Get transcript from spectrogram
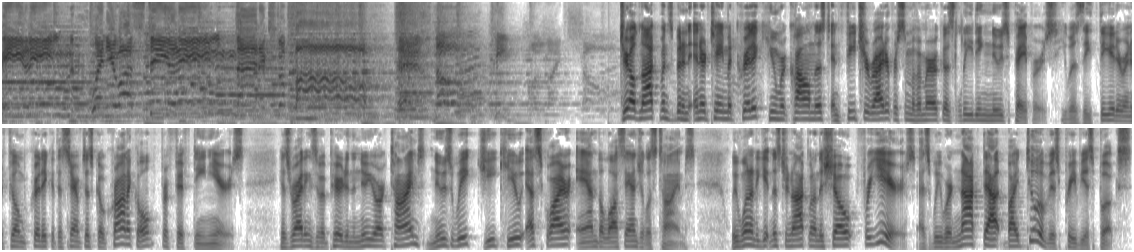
feeling when you are stealing that extra bow. Gerald Nachman's been an entertainment critic, humor columnist, and feature writer for some of America's leading newspapers. He was the theater and film critic at the San Francisco Chronicle for 15 years. His writings have appeared in the New York Times, Newsweek, GQ, Esquire, and the Los Angeles Times. We wanted to get Mr. Nachman on the show for years, as we were knocked out by two of his previous books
